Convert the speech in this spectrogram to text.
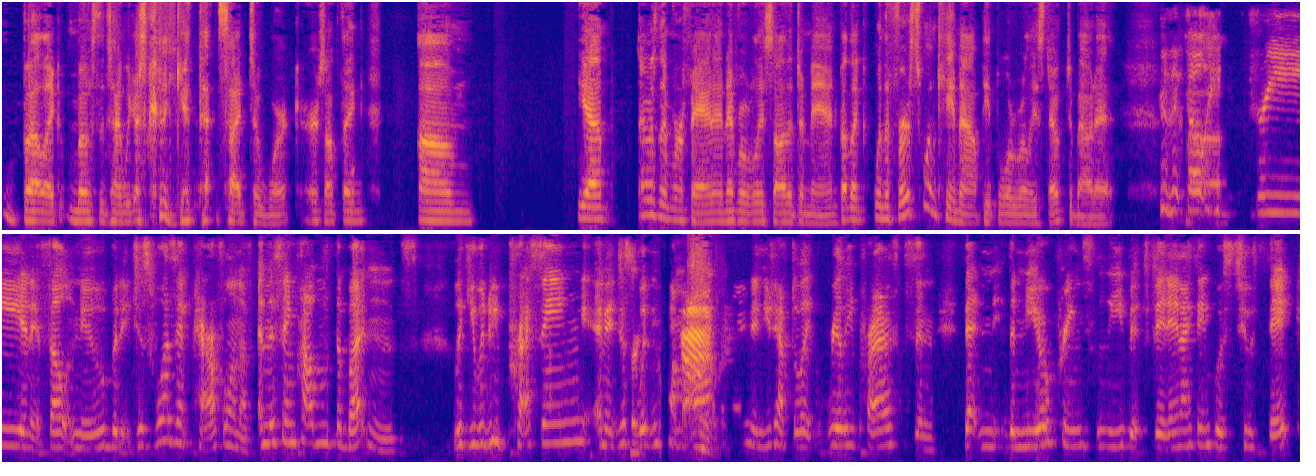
But like most of the time, we just couldn't get that side to work or something. Um, yeah, I was never a fan. I never really saw the demand. But like when the first one came out, people were really stoked about it. because it felt free and it felt new, but it just wasn't powerful enough. And the same problem with the buttons. Like you would be pressing and it just Like, wouldn't come on, and you'd have to like really press. And that the neoprene sleeve it fit in, I think, was too thick,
